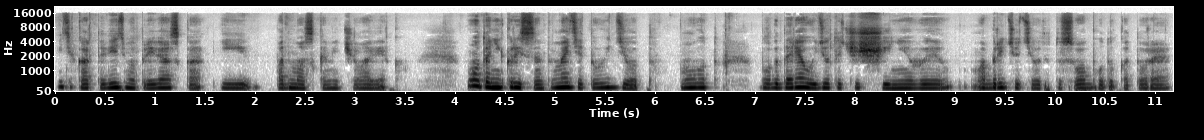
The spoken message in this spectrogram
видите, карта ведьма, привязка и под масками человека. Ну, вот они крысы, понимаете, это уйдет. Ну вот благодаря уйдет очищение, вы обретете вот эту свободу, которая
